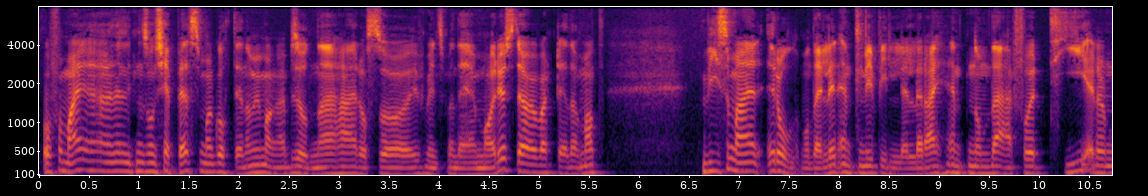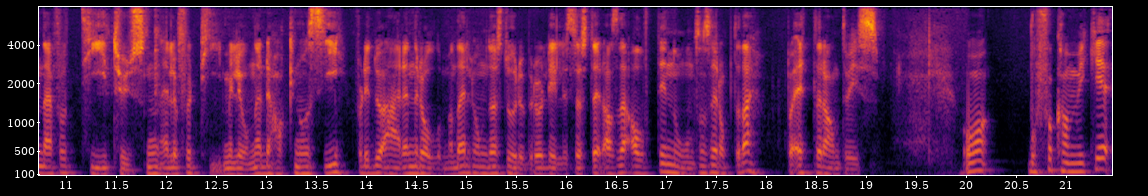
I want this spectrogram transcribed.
Og for meg, en liten sånn kjepphest som har gått gjennom i mange av episodene her også i forbindelse med det, Marius, det har jo vært det om at vi som er rollemodeller, enten vi vil eller ei, enten om det er for 10 eller om det er for 10 000 eller for 10 millioner, det har ikke noe å si. Fordi du er en rollemodell, om du er storebror eller lillesøster. Altså det er alltid noen som ser opp til deg, på et eller annet vis. Og hvorfor kan vi ikke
